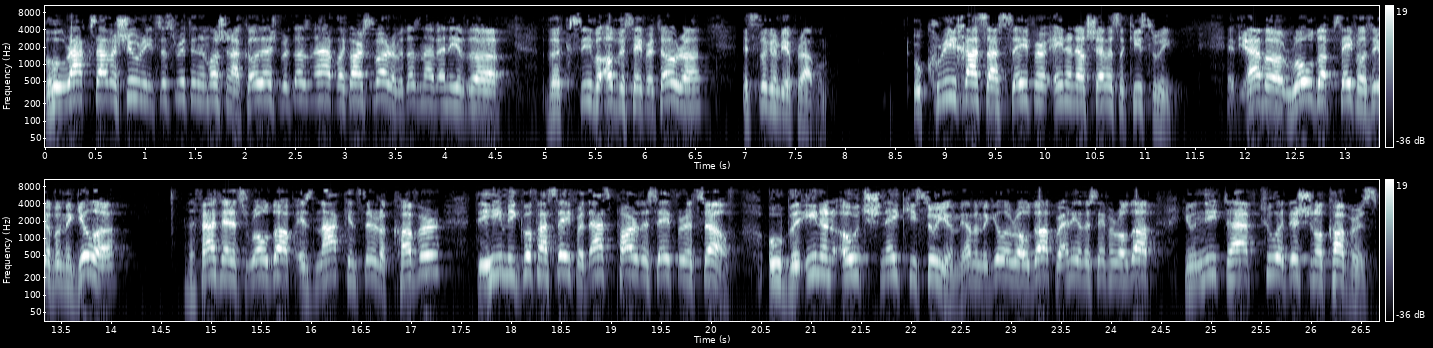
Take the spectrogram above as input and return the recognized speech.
V'hu rak ashuri. It's just written in Lashon HaKodesh, but it doesn't have, like our Svarim, it doesn't have any of the, the ksiva of the Sefer Torah. It's still going to be a problem. Ukrichas ha-sefer eina nechsheves kisui. If you have a rolled up sefer, let's say you have a Megillah, the fact that it's rolled up is not considered a cover. Dihi miguf ha-sefer, that's part of the sefer itself. Ube'inan ot shnei kisuyim. You have a Megillah rolled up or any other sefer rolled up, you need to have two additional covers.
